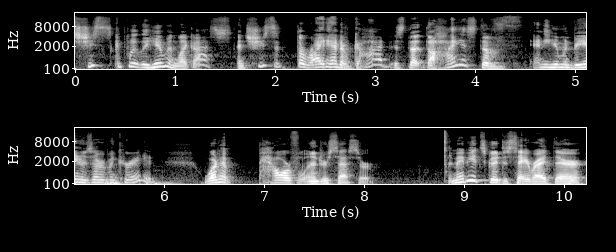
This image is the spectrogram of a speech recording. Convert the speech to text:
she's completely human like us, and she's at the right hand of God. Is that the highest of any human being who's ever been created? What a powerful intercessor. And maybe it's good to say right there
